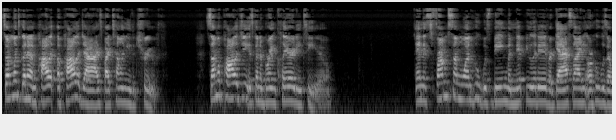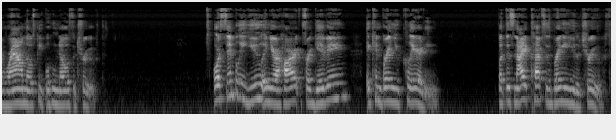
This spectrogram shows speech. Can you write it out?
Someone's going to apologize by telling you the truth. Some apology is going to bring clarity to you. And it's from someone who was being manipulative or gaslighting or who was around those people who knows the truth. Or simply you in your heart forgiving, it can bring you clarity. But this Knight of Cups is bringing you the truth.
